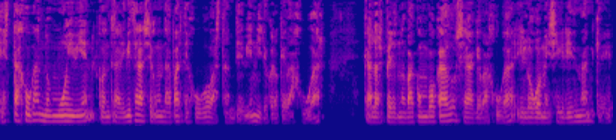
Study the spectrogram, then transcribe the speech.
está, jugando muy bien. Contra el Ibiza la segunda parte jugó bastante bien y yo creo que va a jugar. Carlos Pérez no va convocado, o sea que va a jugar. Y luego Messi Griezmann que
